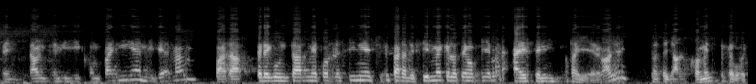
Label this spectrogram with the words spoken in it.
central de mi compañía me llaman para preguntarme por el siniestro y para decirme que lo tengo que llevar a ese mismo taller, ¿vale? Entonces ya les comento que voy.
